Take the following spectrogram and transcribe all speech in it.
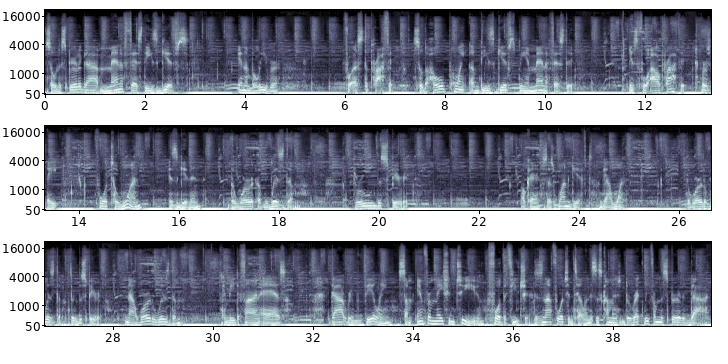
So the Spirit of God manifests these gifts in a believer for us to profit. So the whole point of these gifts being manifested is for our profit. Verse 8 For to one is given the word of wisdom through the Spirit. Okay, so there's one gift. We got one. The word of wisdom through the Spirit. Now, word of wisdom can be defined as God revealing some information to you for the future. This is not fortune telling, this is coming directly from the Spirit of God.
